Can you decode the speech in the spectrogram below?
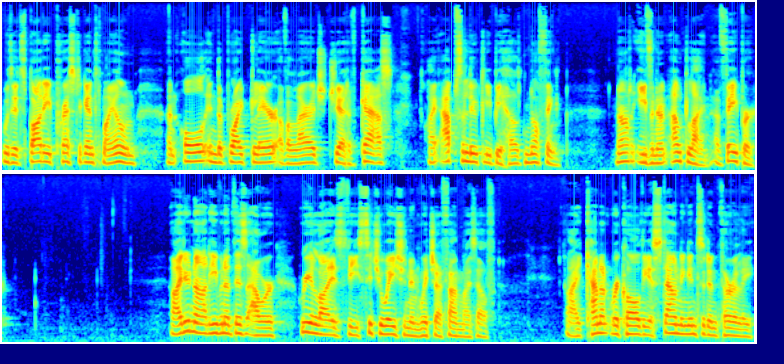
with its body pressed against my own, and all in the bright glare of a large jet of gas, I absolutely beheld nothing, not even an outline, a vapour. I do not, even at this hour, realize the situation in which I found myself. I cannot recall the astounding incident thoroughly.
